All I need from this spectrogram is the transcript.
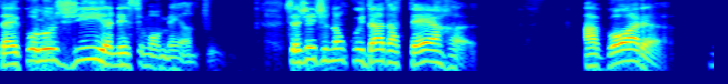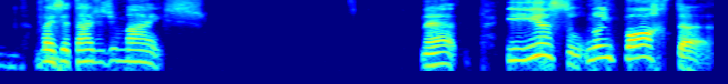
da ecologia nesse momento. Se a gente não cuidar da terra agora, vai ser tarde demais. Né? E isso não importa,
